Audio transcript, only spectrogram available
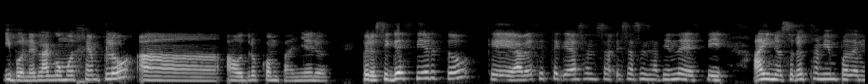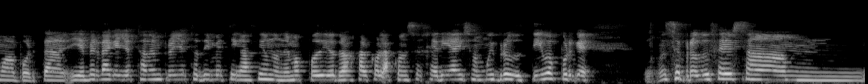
y ponerla como ejemplo a, otros compañeros. Pero sí que es cierto que a veces te queda esa sensación de decir, ay, nosotros también podemos aportar. Y es verdad que yo he estado en proyectos de investigación donde hemos podido trabajar con las consejerías y son muy productivos porque se produce esa, mm,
